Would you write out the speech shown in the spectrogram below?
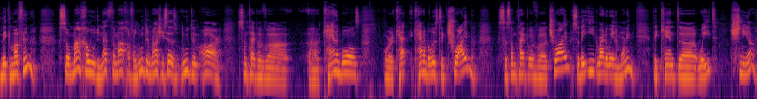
McMuffin, so machaludim, that's the macha for ludim. Rashi says ludim are some type of uh, uh, cannibals or a ca- cannibalistic tribe, so some type of uh, tribe. So they eat right away in the morning. They can't uh, wait. Shnia,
